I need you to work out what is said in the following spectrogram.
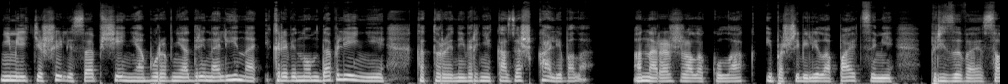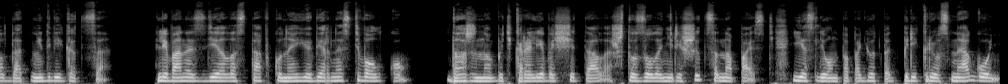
не мельтешили сообщения об уровне адреналина и кровяном давлении, которое наверняка зашкаливало. Она разжала кулак и пошевелила пальцами, призывая солдат не двигаться. Ливана сделала ставку на ее верность волку. Должно быть, королева считала, что Зола не решится напасть, если он попадет под перекрестный огонь,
